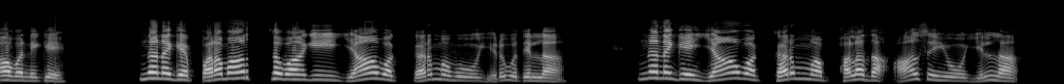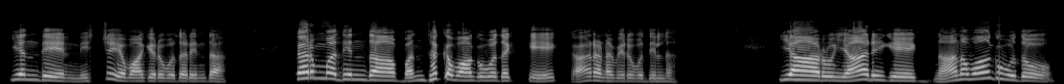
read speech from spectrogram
ಅವನಿಗೆ, ನನಗೆ ಪರಮಾರ್ಥವಾಗಿ ಯಾವ ಕರ್ಮವೂ ಇರುವುದಿಲ್ಲ. ನನಗೆ ಯಾವ ಕರ್ಮ ಫಲದ ಆಸೆಯೂ ಇಲ್ಲ ಎಂದೇ ನಿಶ್ಚಯವಾಗಿರುವುದರಿಂದ ಕರ್ಮದಿಂದ ಬಂಧಕವಾಗುವುದಕ್ಕೆ ಕಾರಣವಿರುವುದಿಲ್ಲ. ಯಾರು ಯಾರಿಗೆ ಜ್ಞಾನವಾಗುವುದೋ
